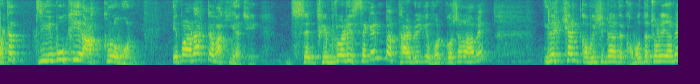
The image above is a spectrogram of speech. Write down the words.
অর্থাৎ ত্রিমুখী আক্রমণ। এরপর আর একটা বাকি আছে। ফেব্রুয়ারির সেকেন্ড বা থার্ড উইকে ভোট ঘোষণা হবে। ইলেকশন কমিশনের ক্ষমতা চলে যাবে।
